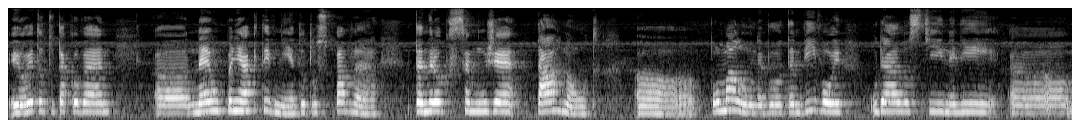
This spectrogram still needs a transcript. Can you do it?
Jo, je to tu takové uh, neúplně aktivní, je to tu spavé, ten rok se může táhnout uh, pomalu, nebo ten vývoj událostí není uh,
